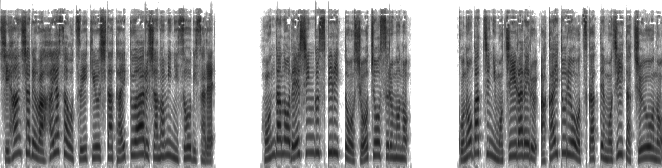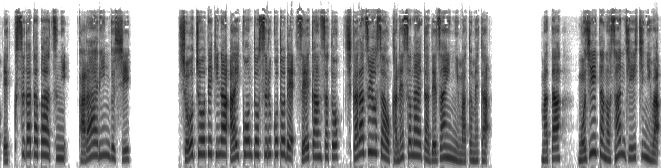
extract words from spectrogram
市販車では速さを追求したタイプ R 車のみに装備され、ホンダのレーシングスピリットを象徴するもの。このバッジに用いられる赤い塗料を使って用いた中央の X 型パーツにカラーリングし、象徴的なアイコンとすることで精悍さと力強さを兼ね備えたデザインにまとめた。また、モジータの3時1には、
